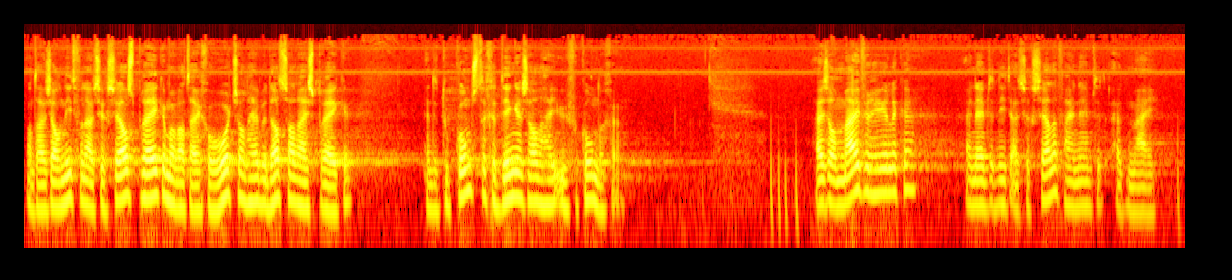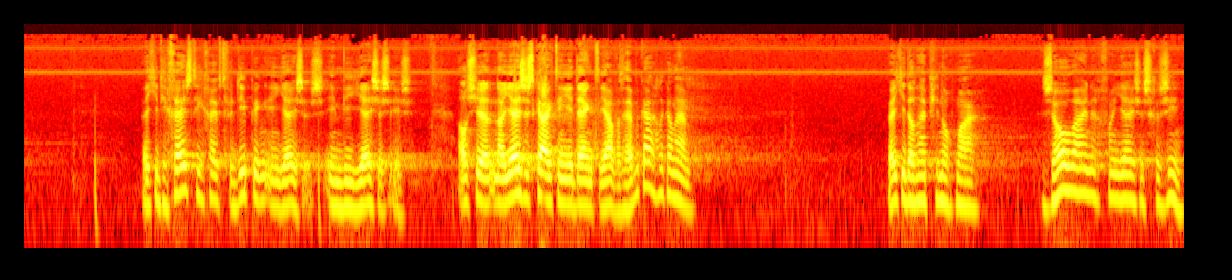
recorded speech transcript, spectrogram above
Want hij zal niet vanuit zichzelf spreken, maar wat hij gehoord zal hebben, dat zal hij spreken. En de toekomstige dingen zal hij u verkondigen. Hij zal mij verheerlijken. Hij neemt het niet uit zichzelf, hij neemt het uit mij. Weet je, die geest die geeft verdieping in Jezus, in wie Jezus is. Als je naar Jezus kijkt en je denkt, ja, wat heb ik eigenlijk aan hem? Weet je, dan heb je nog maar zo weinig van Jezus gezien.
